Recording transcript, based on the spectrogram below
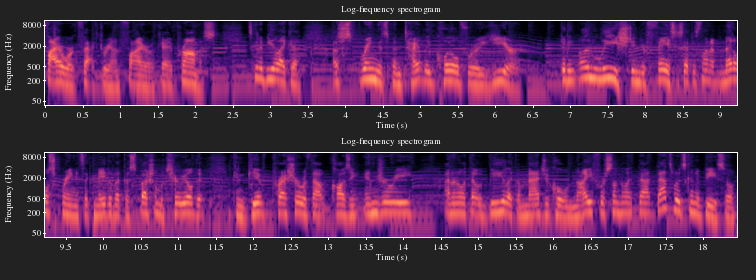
firework factory on fire, okay? I promise. It's to be like a, a spring that's been tightly coiled for a year, getting unleashed in your face, except it's not a metal spring. It's like made of like a special material that can give pressure without causing injury. I don't know what that would be, like a magical knife or something like that. That's what it's to be. So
